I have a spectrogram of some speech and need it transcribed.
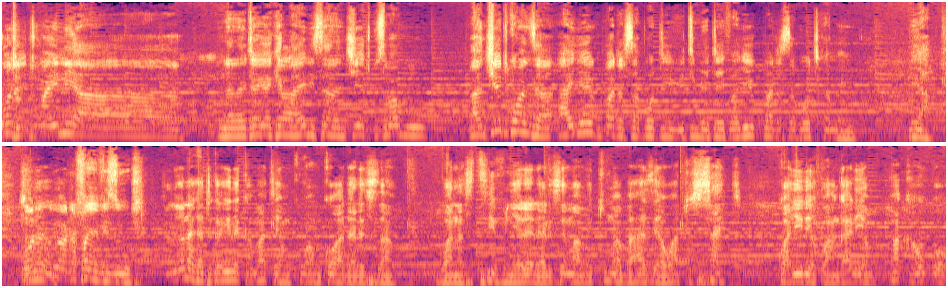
Kwa hiyo natumainia na naitakia kila la heri sana nchi yetu kwa sababu ah, nchi yetu kwanza haijawahi kupata support hivi, timu ya taifa haijawahi kupata support kama hiyo. Yeah. Kwa hiyo watafanya vizuri. Tuliona katika ile kamati ya mkuu wa mkoa wa Dar es Salaam, Bwana Steve Nyerere alisema ametuma baadhi ya watu site kwa ajili ya kuangalia mpaka huko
